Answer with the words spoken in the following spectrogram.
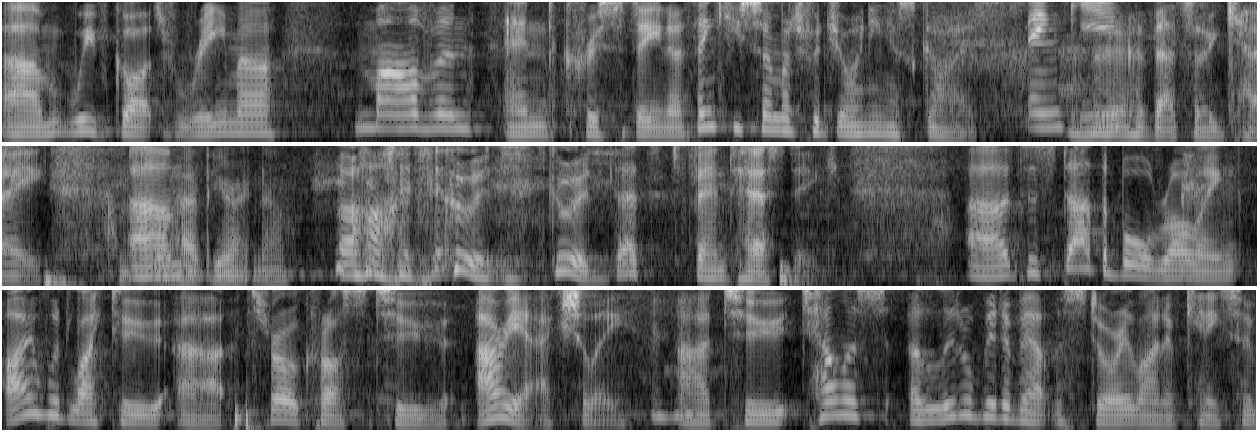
um, we've got Rima, Marvin, and Christina. Thank you so much for joining us, guys. Thank you. That's okay. I'm so happy right now. Oh, good, good. That's fantastic. Uh, to start the ball rolling, I would like to uh, throw across to Aria actually uh, to tell us a little bit about the storyline of Kenny. So,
